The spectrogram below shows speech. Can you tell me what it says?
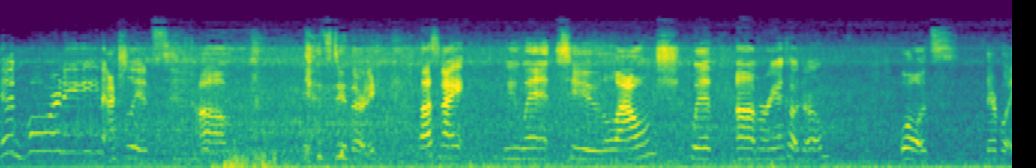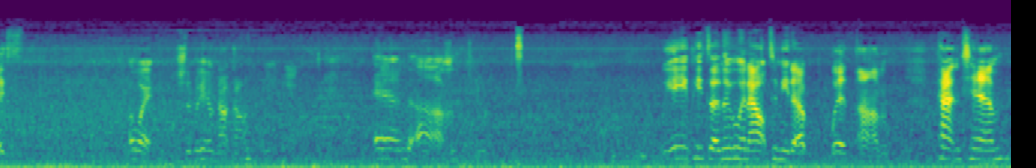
Good morning. Actually, it's um, it's two thirty. Last night we went to the lounge with uh, Maria and Kojo. Well, it's their place. Oh wait, should we have not gone? And um, we ate pizza, and then we went out to meet up with um, Pat and Tim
